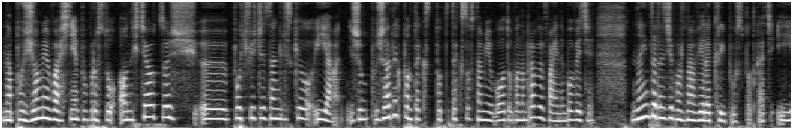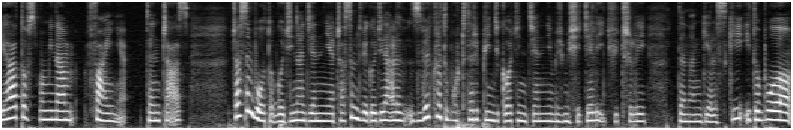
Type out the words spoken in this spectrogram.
na poziomie właśnie po prostu on chciał coś yy, poćwiczyć z angielskiego i ja. Że, żadnych podtekst, podtekstów tam nie było, to było naprawdę fajne, bo wiecie, na internecie można wiele creepów spotkać i ja to wspominam fajnie, ten czas. Czasem było to godzina dziennie, czasem dwie godziny, ale zwykle to było 4-5 godzin dziennie. Myśmy siedzieli i ćwiczyli ten angielski, i to było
